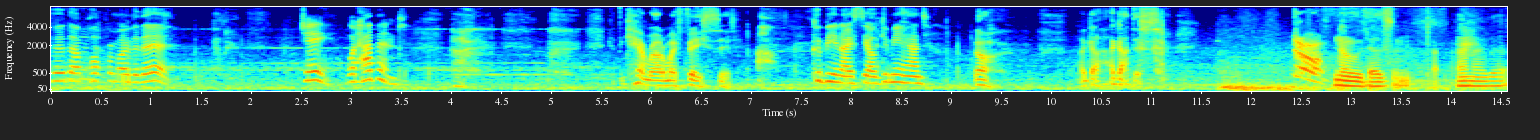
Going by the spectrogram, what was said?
Heard that pop from over there. Jay, what happened? Get the camera out of my face, Sid. Could be an ACL. Give me a hand. No, I got, I got this. No, it doesn't. I I know that.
